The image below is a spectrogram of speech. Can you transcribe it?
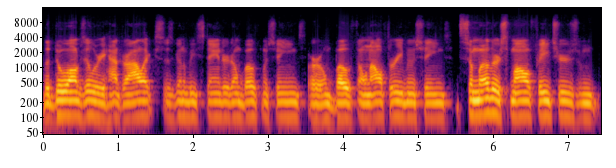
The dual auxiliary hydraulics is going to be standard on both machines or on both, on all three machines. Some other small features, and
